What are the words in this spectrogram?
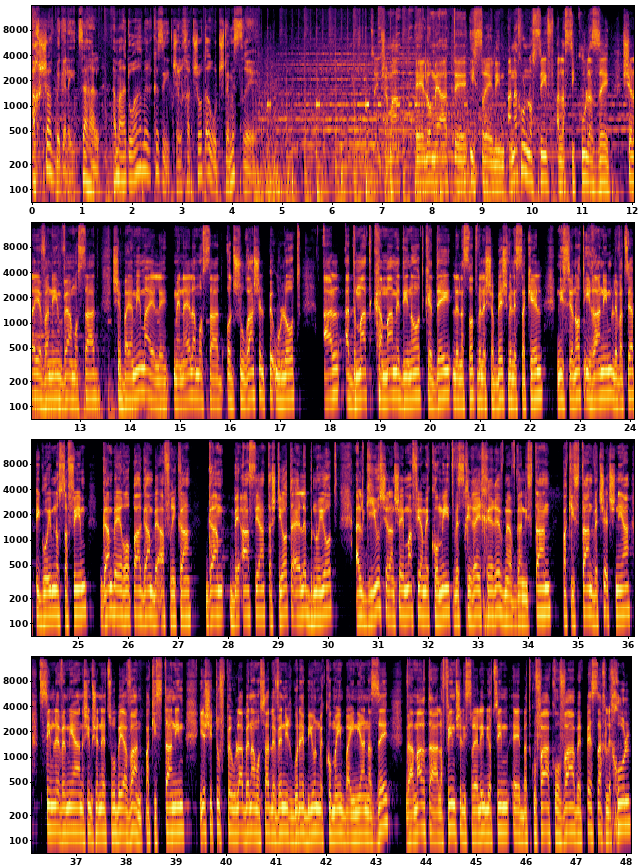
עכשיו בגלי צה"ל, המהדורה המרכזית של חדשות ערוץ 12. נמצאים שם אה, לא מעט אה, ישראלים. אנחנו נוסיף על הסיכול הזה של היוונים והמוסד, שבימים האלה מנהל המוסד עוד שורה של פעולות על אדמת כמה מדינות כדי לנסות ולשבש ולסכל ניסיונות איראנים לבצע פיגועים נוספים, גם באירופה, גם באפריקה. גם באסיה. תשתיות האלה בנויות על גיוס של אנשי מאפיה מקומית ושכירי חרב מאפגניסטן, פקיסטן וצ'צ'ניה. שים לב מי האנשים שנעצרו ביוון, פקיסטנים. יש שיתוף פעולה בין המוסד לבין ארגוני ביון מקומיים בעניין הזה. ואמרת, אלפים של ישראלים יוצאים אה, בתקופה הקרובה בפסח לחו"ל.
